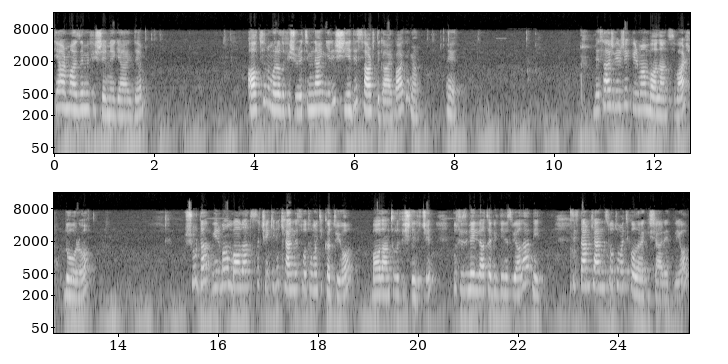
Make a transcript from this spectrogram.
Diğer malzeme fişlerine geldim. 6 numaralı fiş üretimden giriş 7 sarftı galiba değil mi? Evet. Mesaj verecek virman bağlantısı var. Doğru. Şurada virman bağlantısı çekini kendisi otomatik atıyor. Bağlantılı fişler için. Bu sizin elle atabildiğiniz bir alan değil. Sistem kendisi otomatik olarak işaretliyor.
